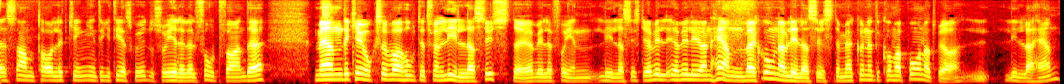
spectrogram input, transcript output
eh, samtalet kring integritetsskydd och så är det väl fortfarande. Men det kan ju också vara hotet från lilla syster. Jag ville få in lilla syster. Jag ville, jag ville göra en hen-version av lilla syster, men jag kunde inte komma på något bra. Lilla hen?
